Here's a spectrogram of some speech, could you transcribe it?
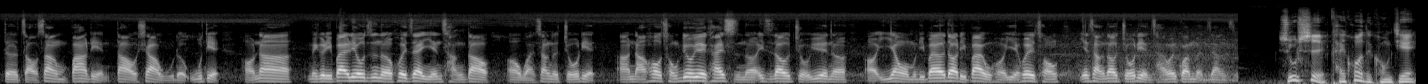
的早上八点到下午的五点。好，那每个礼拜六日呢会再延长到呃晚上的九点啊。然后从六月开始呢，一直到九月呢，啊一样，我们礼拜二到礼拜五也会从延长到九点才会关门这样子。舒适开阔的空间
